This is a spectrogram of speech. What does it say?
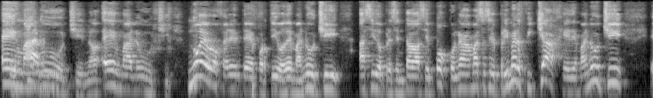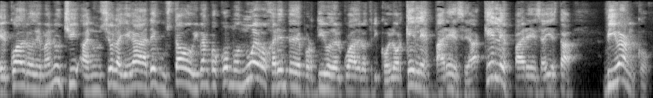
En Manucci, ¿no? En Manucci. Nuevo gerente deportivo de Manucci. Ha sido presentado hace poco, nada más. Es el primer fichaje de Manucci. El cuadro de Manucci anunció la llegada de Gustavo Vivanco como nuevo gerente deportivo del cuadro tricolor. ¿Qué les parece? Ah? ¿Qué les parece? Ahí está. Vivanco,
